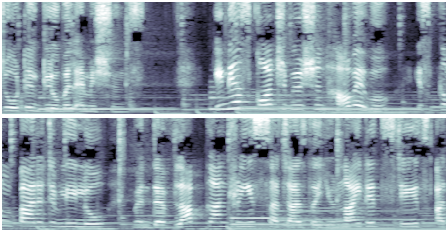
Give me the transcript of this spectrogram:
total global emissions. India's contribution, however, is comparatively low when developed countries such as the United States are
